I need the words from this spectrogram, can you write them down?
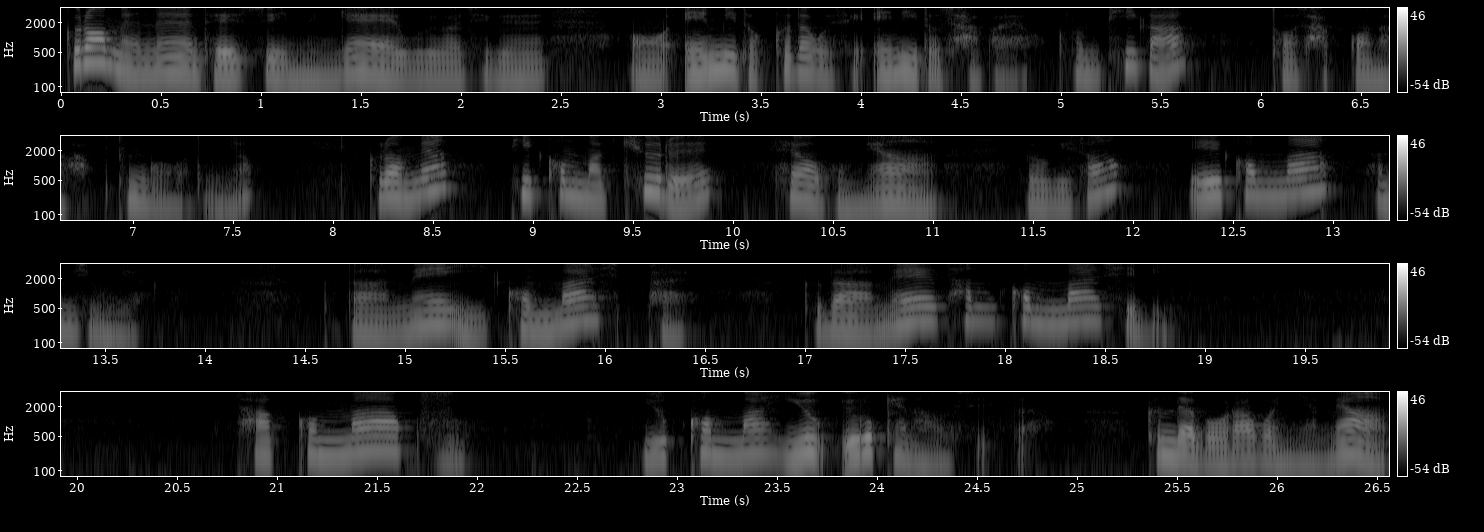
그러면은 될 수 있는 게 우리가 지금 어, M이 더 크다고 했으니 N이 더 작아요. 그럼 P가 더 작거나 같은 거거든요. 그러면 P, Q를 세어보면 여기서 1,36, 그 다음에 2,18, 그 다음에 3,12, 4,9, 6,6 이렇게 나올 수 있어요. 근데 뭐라고 했냐면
